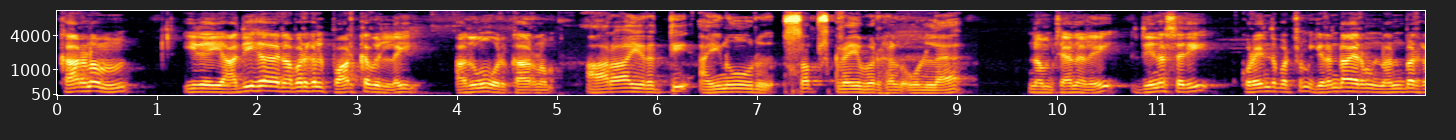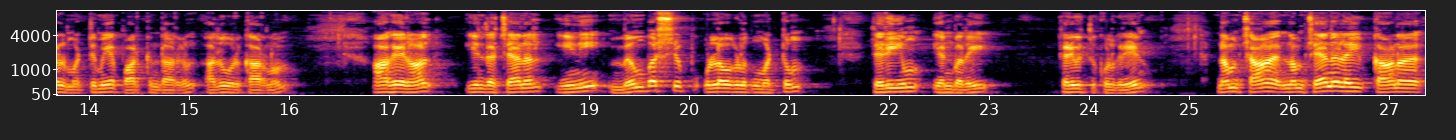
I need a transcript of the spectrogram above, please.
காரணம் இதை அதிக நபர்கள் பார்க்கவில்லை. அதுவும் ஒரு காரணம். ஆறாயிரத்தி ஐநூறு சப்ஸ்கிரைபர்கள் உள்ள நம் சேனலை தினசரி குறைந்தபட்சம் இரண்டாயிரம் நண்பர்கள் மட்டுமே பார்க்கின்றார்கள். அது ஒரு காரணம். ஆகையினால் இந்த சேனல் இனி மெம்பர்ஷிப் உள்ளவர்களுக்கு மட்டும் தெரியும் என்பதை தெரிவித்துக் கொள்கிறேன். நம் சா நம் சேனலை காண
